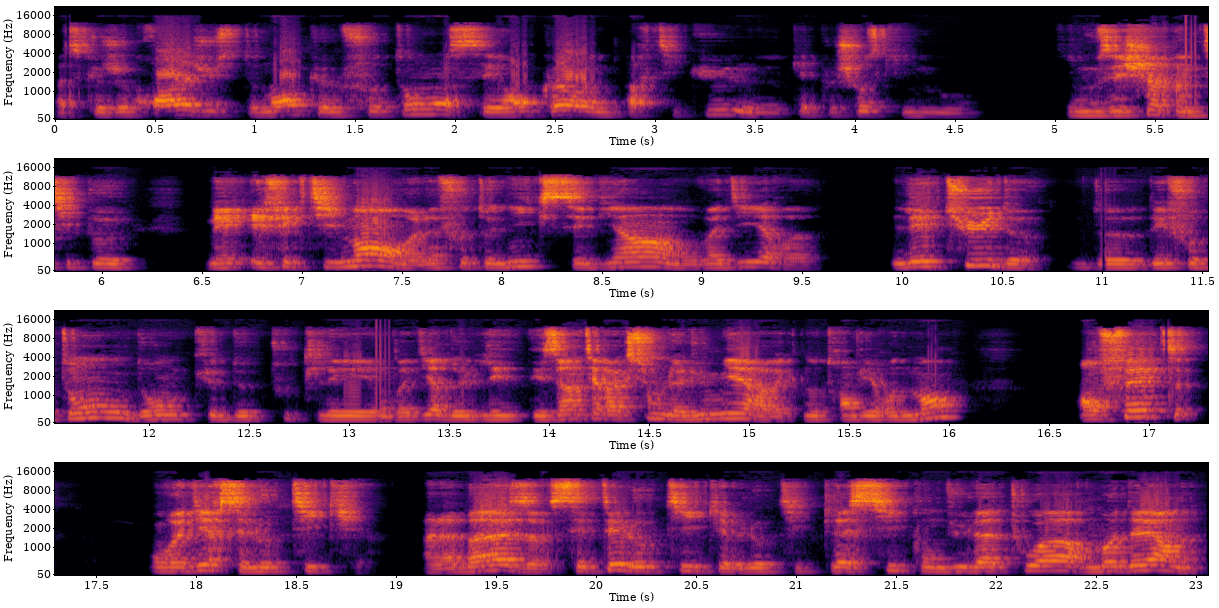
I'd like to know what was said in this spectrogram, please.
parce que je crois justement que le photon, c'est encore une particule, quelque chose qui nous, qui nous échappe un petit peu. Mais effectivement, la photonique, c'est bien, on va dire, l'étude de, des photons, donc de toutes les, on va dire, les, interactions de la lumière avec notre environnement. En fait, on va dire, c'est l'optique. À la base, c'était l'optique. Il y avait l'optique classique, ondulatoire, moderne.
